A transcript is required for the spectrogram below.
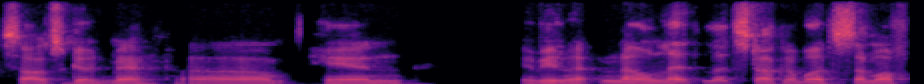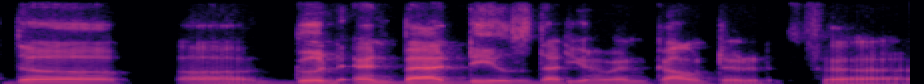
Sounds good, man. Um, and maybe let, now let let's talk about some of the uh, good and bad deals that you have encountered uh,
